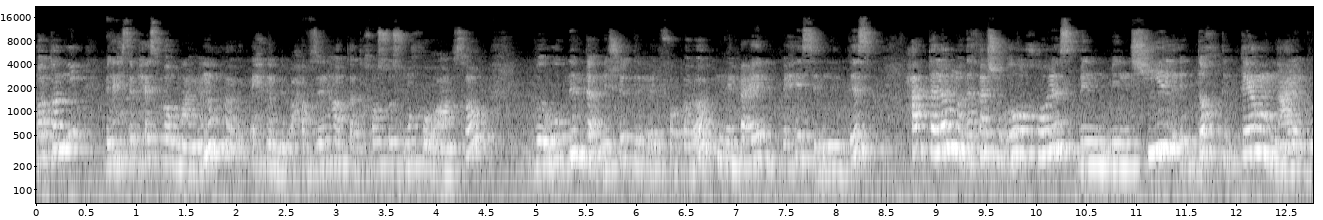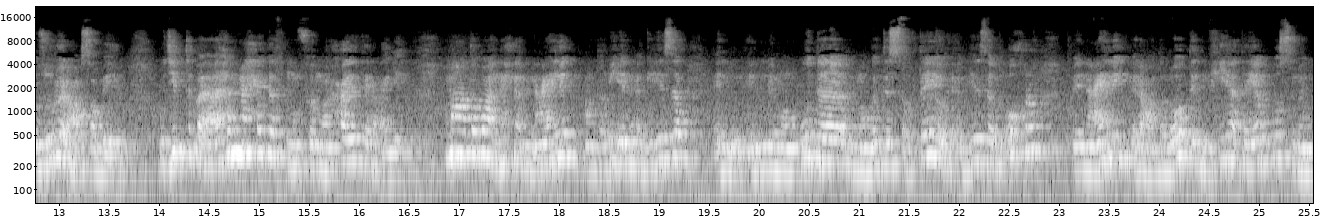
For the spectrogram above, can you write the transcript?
قطني بنحسب حسبة معينة. إحنا بنبقى حافظينها كتخصص مخ وأعصاب وبنبدأ نشد الفقرات نبعد بحيث إن الديسك حتى لو ما دخلش جوه خالص بن بنشيل الضغط بتاعه من على الجذور العصبية. ودي بتبقى أهم حاجة في مرحلة العلاج. مع طبعا إن إحنا بنعالج عن طريق الأجهزة اللي موجودة الموجات الصوتية والأجهزة الأخرى بنعالج العضلات اللي فيها تيبس من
